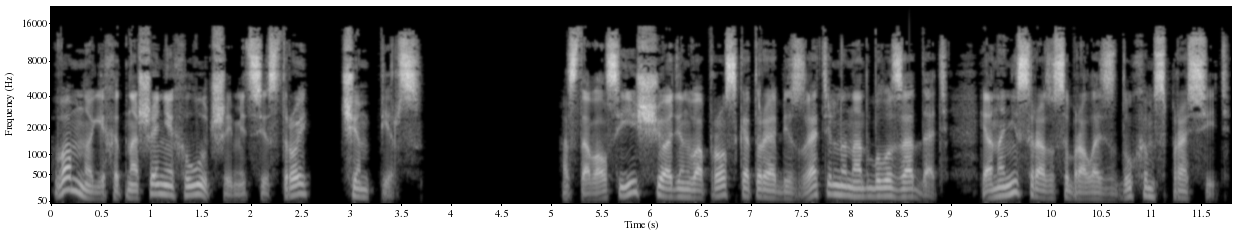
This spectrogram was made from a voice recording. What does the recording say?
во многих отношениях лучшей медсестрой, чем Пирс. Оставался еще один вопрос, который обязательно надо было задать, и она не сразу собралась с духом спросить.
